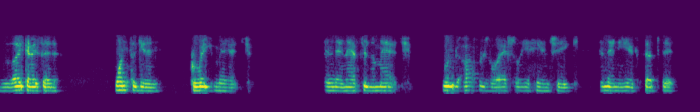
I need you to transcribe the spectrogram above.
Like I said, once again, great match. And then after the match, Roode offers Lashley a handshake, and then he accepts it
